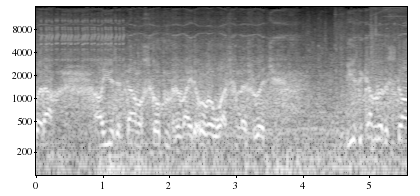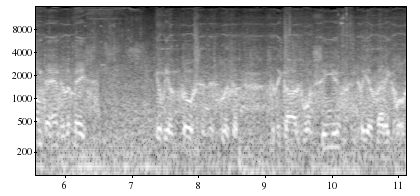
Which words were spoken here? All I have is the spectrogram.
Split up. I'll use a thermal scope and provide overwatch from this ridge. Use the cover of the storm to enter the base. You'll be a ghost in this blizzard, so the guards won't see you until you're very close.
